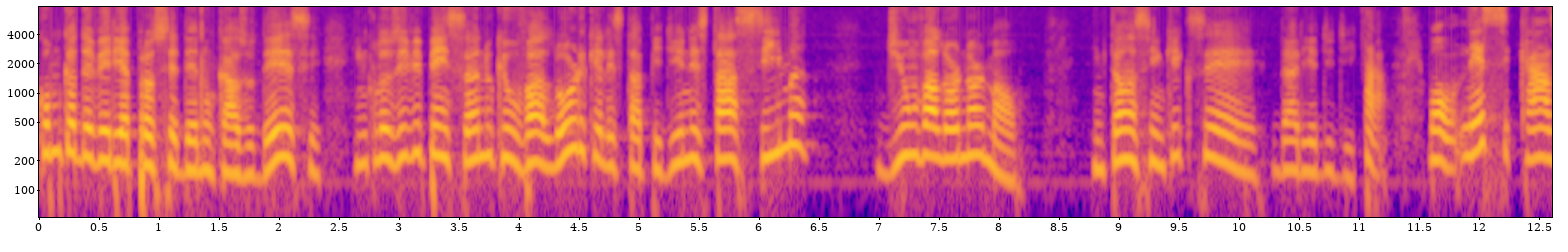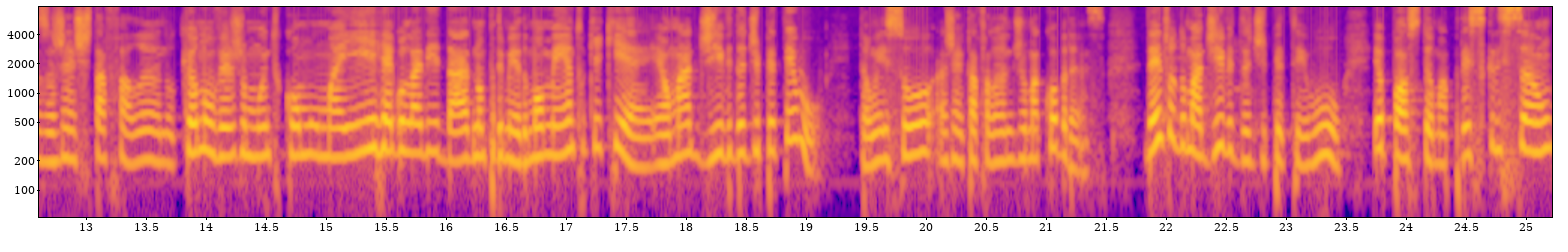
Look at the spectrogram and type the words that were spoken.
como que eu deveria proceder num caso desse, inclusive pensando que o valor que ele está pedindo está acima de um valor normal? Então, assim, o que, que você daria de dica? Tá. Bom, nesse caso, a gente está falando que eu não vejo muito como uma irregularidade no primeiro momento. O que, que é? É uma dívida de IPTU. Então, isso a gente está falando de uma cobrança. Dentro de uma dívida de IPTU, eu posso ter uma prescrição,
